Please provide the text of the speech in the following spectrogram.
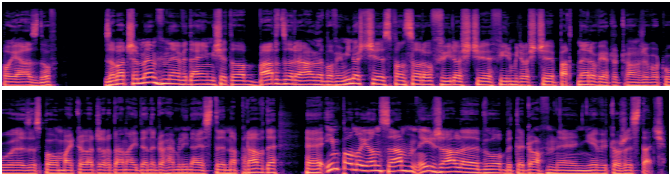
pojazdów. Zobaczymy. Wydaje mi się to bardzo realne, bowiem ilość sponsorów, ilość firm, ilość partnerów, jak krąży wokół zespołu Michaela Jordana i Denny'ego Hamlina jest naprawdę e, imponująca i żal byłoby tego e, nie wykorzystać.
